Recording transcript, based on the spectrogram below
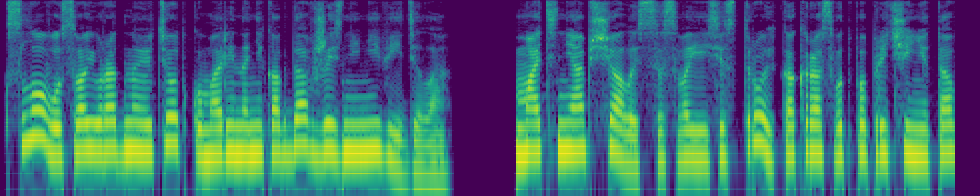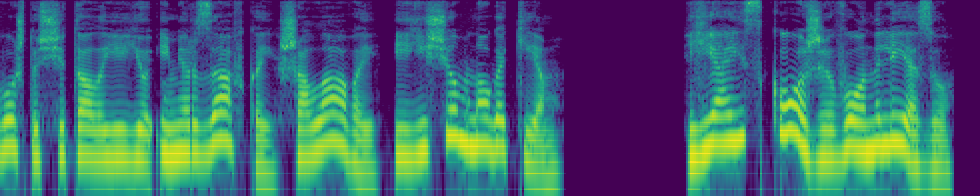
К слову, свою родную тетку Марина никогда в жизни не видела. Мать не общалась со своей сестрой как раз вот по причине того, что считала ее и мерзавкой, шалавой и еще много кем. «Я из кожи вон лезу,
